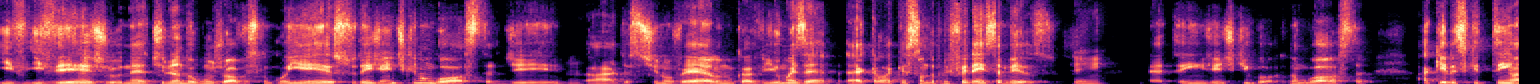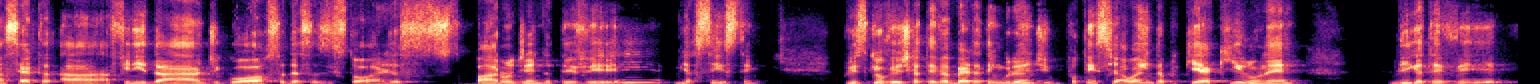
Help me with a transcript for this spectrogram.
e, e vejo, né, tirando alguns jovens que eu conheço, tem gente que não gosta de, uhum. ah, de assistir novela, nunca viu, mas é, é aquela questão da preferência mesmo. Sim. É, tem gente que gosta, não gosta. Aqueles que têm uma certa afinidade, gostam dessas histórias, param diante da TV e, e, assistem. Por isso que eu vejo que a TV aberta tem um grande potencial ainda, porque é aquilo, né? Liga a TV,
